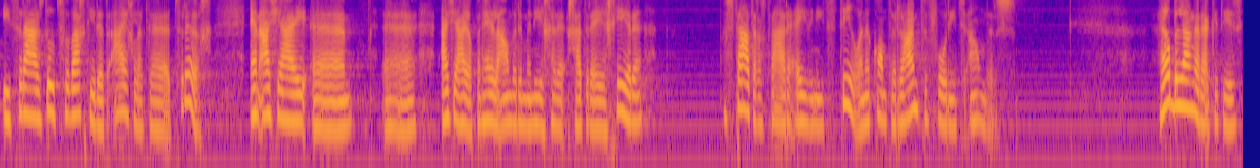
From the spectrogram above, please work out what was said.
iets raars doet, verwacht hij dat eigenlijk uh, terug. En als jij, uh, uh, als jij op een hele andere manier gaat reageren, dan staat er als het ware even niet stil. En dan komt er ruimte voor iets anders. Heel belangrijk het is,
